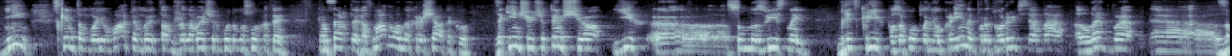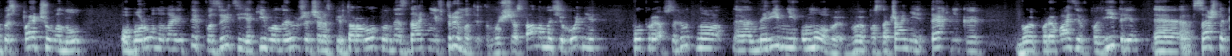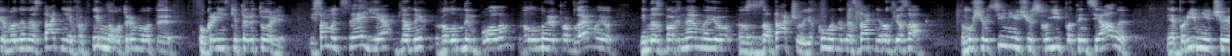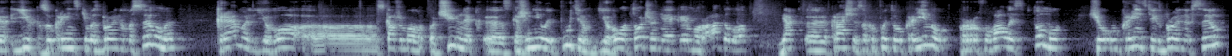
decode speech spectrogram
дні, з ким там воювати. Ми там вже на вечір будемо слухати концерти Газманова на Хрещатику, закінчуючи тим, що їх е, сумнозвісний бліцкріг по захопленню України перетворився на ледве е, забезпечувану оборону навіть тих позицій, які вони вже через півтора року не здатні втримати, тому що станом на сьогодні, попри абсолютно е, нерівні умови в постачанні техніки. В перевазі в повітрі е, все ж таки вони не здатні ефективно отримувати українські території, і саме це є для них головним болем, головною проблемою і незбагненною задачею, яку вони не здатні розв'язати, тому що оцінюючи свої потенціали, е, порівнюючи їх з українськими збройними силами, Кремль, його, е, скажімо, очільник, е, скаженілий Путін, його оточення, яке йому радило, як краще захопити Україну, прорахувались в тому, що у українських збройних сил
